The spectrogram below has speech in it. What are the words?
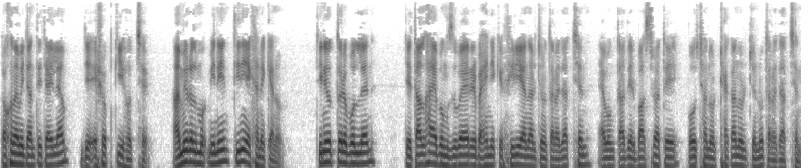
তখন আমি জানতে চাইলাম যে এসব কি হচ্ছে। আমিরুল মিনিন তিনি এখানে কেন? তিনি উত্তরে বললেন যে তালহা এবং জুবাইরের বাহিনীকে ফিরিয়ে আনার জন্য তারা যাচ্ছেন এবং তাদের বাসরাতে পৌঁছানোর, ঠেকানোর জন্য তারা যাচ্ছেন।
